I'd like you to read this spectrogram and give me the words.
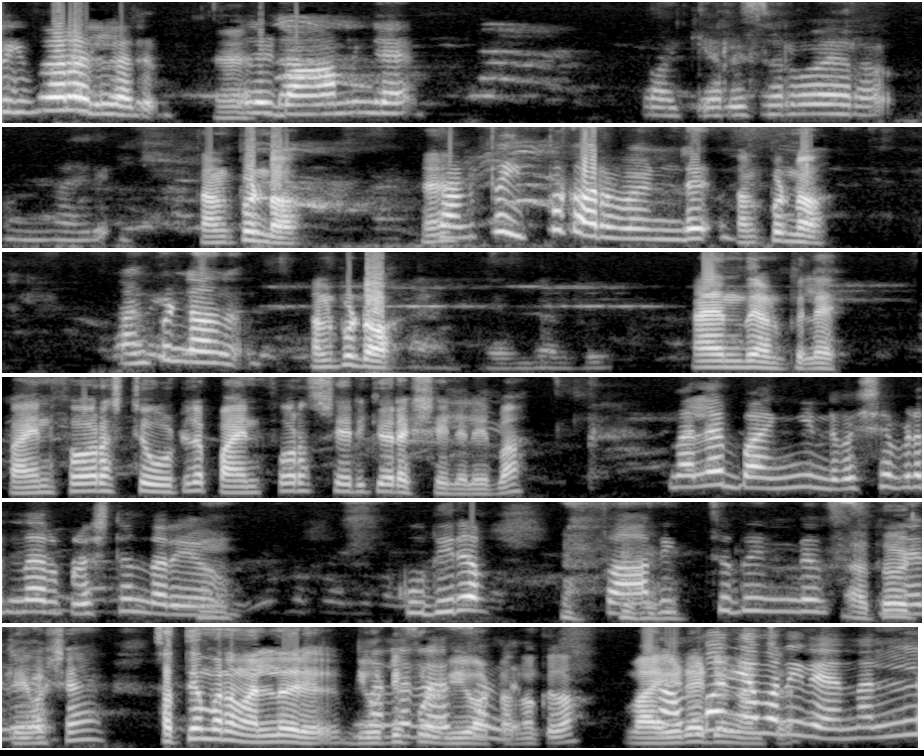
റിവർ അല്ല അത്. ഡാമിന്റെ റിസർവയർ തണുപ്പുണ്ടോ? തണുപ്പ് ഇപ്പൊ കുറവുണ്ട്. തണുപ്പുണ്ടോ? തണുപ്പുണ്ടോന്ന്. തണുപ്പുണ്ടോ? ആ എന്ത് തണുപ്പല്ലേ? പൈൻ ഫോറസ്റ്റ് ഊട്ടിലെ പൈൻ ഫോറസ്റ്റ് ശരിക്കും രക്ഷയില്ലല്ലേ ഇപ്പൊ? നല്ല ഭംഗിയുണ്ട്. പക്ഷെ ഇവിടെ പ്രശ്നം എന്താ അറിയോ? കുതിര സാധിച്ചതിന്റെ അതൊക്കെ പക്ഷെ സത്യം പറഞ്ഞ നല്ലൊരു ബ്യൂട്ടിഫുൾ വ്യൂ ആട്ടോ. നോക്കുക ഞാൻ പറഞ്ഞില്ലേ നല്ല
